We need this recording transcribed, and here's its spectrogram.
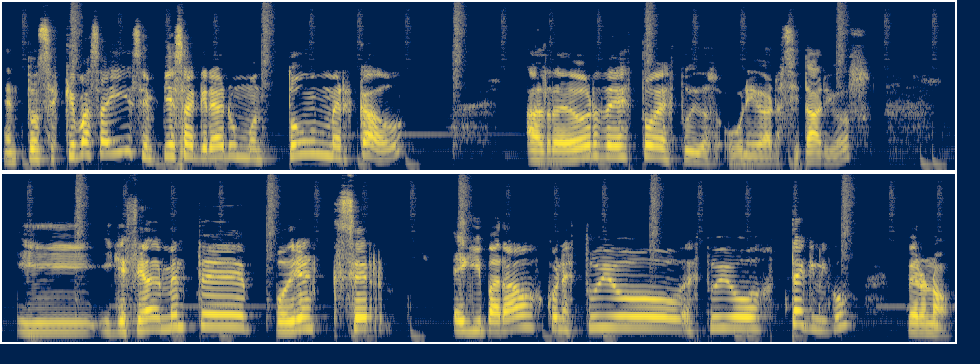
Entonces, ¿qué pasa ahí? Se empieza a crear un montón un mercado alrededor de estos estudios universitarios y, y que finalmente podrían ser equiparados con estudios, estudios técnicos, pero no.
